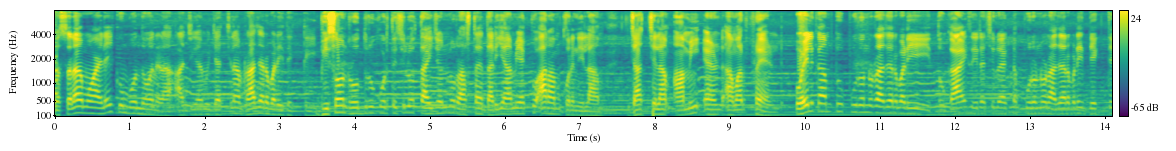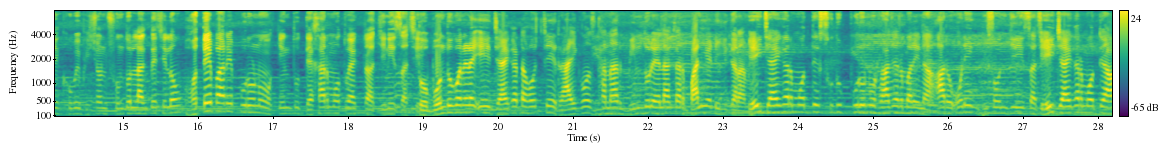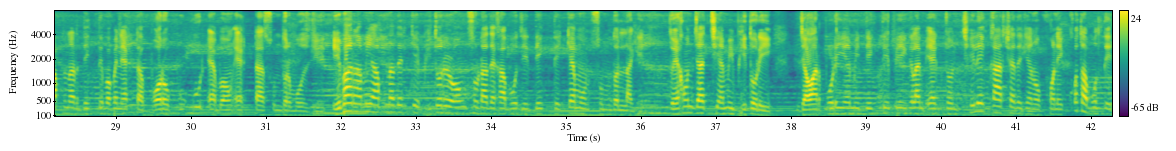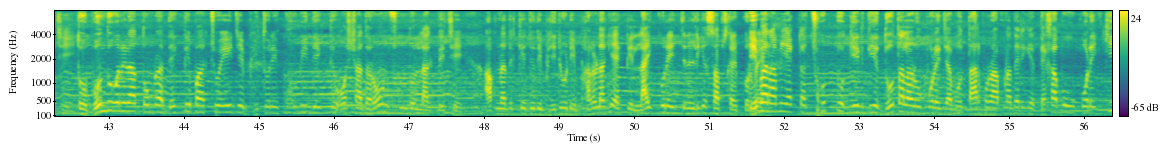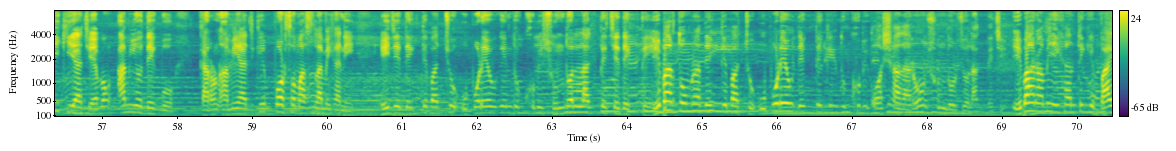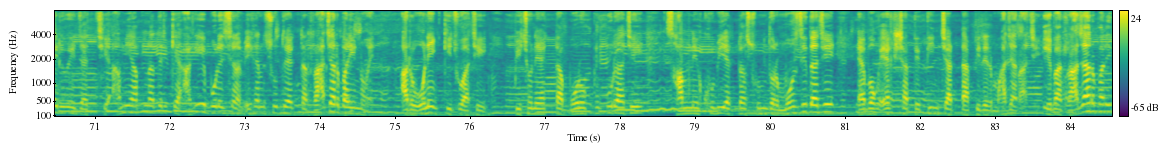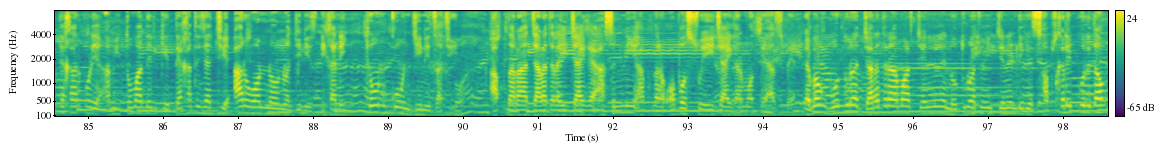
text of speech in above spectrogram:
আসসালামু আলাইকুম বন্ধুবানেরা আজকে আমি যাচ্ছিলাম রাজার বাড়ি দেখতে। ভীষণ রৌদ্র করতেছিল, তাই জন্য রাস্তায় দাঁড়িয়ে আমি একটু আরাম করে নিলাম। যাচ্ছিলাম আমি অ্যান্ড আমার ফ্রেন্ড ওয়েলকাম টু পুরনো রাজার বাড়ি তো গাইস এটা ছিল একটা পুরনো রাজার বাড়ি দেখতে খুবই ভীষণ সুন্দর লাগতেছিল। হতে পারে পুরনো, কিন্তু দেখার মতো একটা জিনিস আছে। তো বন্ধুগণেরা, এই জায়গাটা হচ্ছে রায়গঞ্জ থানার বিন্দুর এলাকার বালিয়াডিহি গ্রাম। এই জায়গার মধ্যে শুধু পুরনো রাজার বাড়ি না, আরও অনেক ভীষণ জিনিস আছে। এই জায়গার মধ্যে আপনারা দেখতে পাবেন একটা বড় পুকুর এবং একটা সুন্দর মসজিদ। এবার আমি আপনাদেরকে ভিতরের অংশটা দেখাবো যে দেখতে কেমন সুন্দর লাগে। তো এখন যাচ্ছি আমি ভিতরে যাওয়ার পরেই আমি দেখতে পেয়ে গেলাম একজন ছেলে কার সাথে যেন ফোনে কথা বলতেছে। তো বন্ধুগণেরা, তোমরা দেখতে পাচ্ছ এই যে ভিতরে খুবই দেখতে অসাধারণ সুন্দর লাগতেছে। আপনাদেরকে যদি ভিডিওটি ভালো লাগে, একটি লাইক করে এই চ্যানেলটিকে সাবস্ক্রাইব করুন এবার আমি একটা ছোট্ট গেট দিয়ে দোতলার উপরে যাব। তারপর আপনাদেরকে দেখাবো উপরে কি কি আছে এবং আমিও দেখব। কারণ আমি আজকে প্রথম আসলাম এখানে। এই যে দেখতে পাচ্ছ, উপরেও কিন্তু খুবই সুন্দর লাগতেছে দেখতে। এবার তোমরা দেখতে পাচ্ছ, উপরেও দেখতে কিন্তু খুবই অসাধারণ সৌন্দর্য লাগতেছে। এবার আমি এখান থেকে বাইর হয়ে যাচ্ছি। আমি আপনাদেরকে আগে বলেছিলাম, এখানে শুধু একটা রাজার বাড়ি নয়, আরও অনেক কিছু আছে। পিছনে একটা বড় পুকুর আছে সামনে খুবই একটা সুন্দর মসজিদ আছে এবং একসাথে তিন চারটা পীরের মাজার আছে। এবার রাজার বাড়ি দেখার পরে আমি তোমাদেরকে দেখাতে যাচ্ছি আরও অন্য অন্য জিনিস। এখানে কোন কোন জিনিস আছে? আপনারা যারা যারা এই জায়গায় আসেননি, আপনারা অবশ্যই এই জায়গার মধ্যে আসবেন। এবং বন্ধুরা, যারা যারা আমার চ্যানেলে নতুন আছো, এই চ্যানেলটিকে সাবস্ক্রাইব করে দাও।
